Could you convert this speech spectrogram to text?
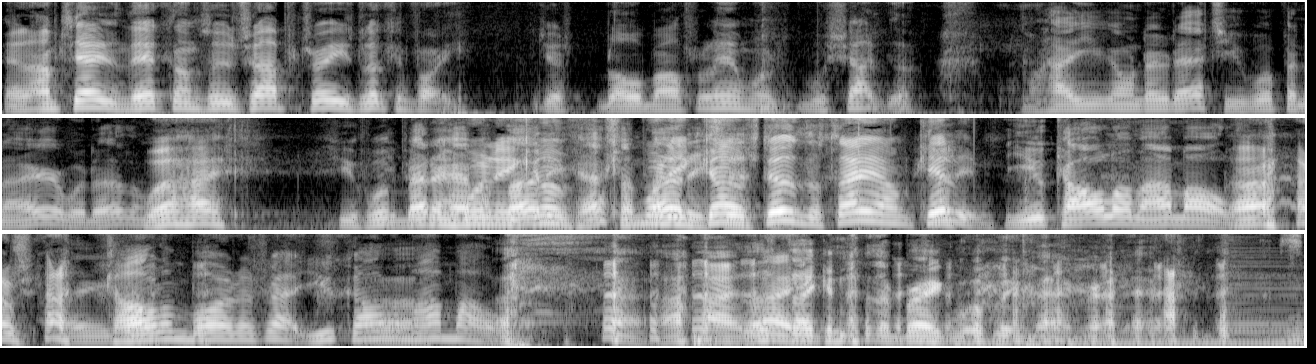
And I'm telling you, they'll come through the top of trees looking for you. Just blow them off the limb with, with shotgun. Well, how you gonna do that? You whoop in the air with the other one? Well, hey, you whoop better him have when a he buddy. comes. That's a when buddy he comes system. to the sound, kill him. You call them, I'm all of Uh, them. that's There right. you Call go. him, boy. That's right. You call him, I'm all. all right, let's Hey. take another break. We'll be back right after this.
